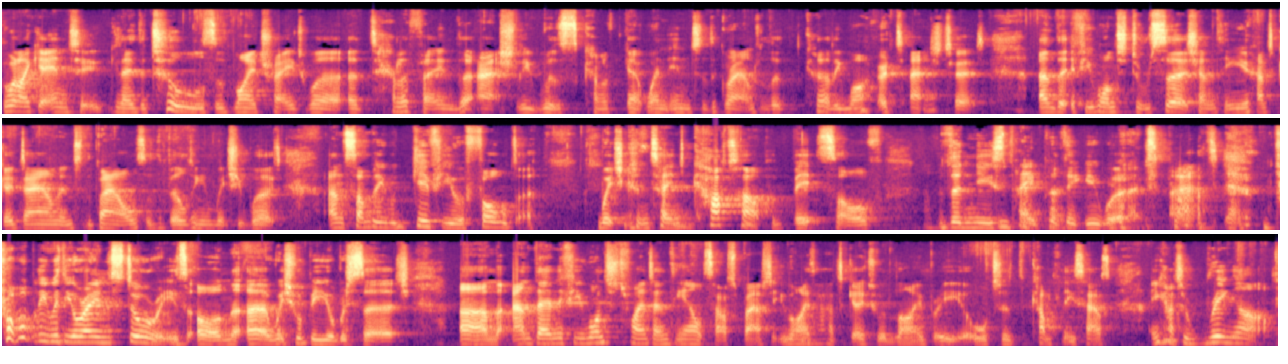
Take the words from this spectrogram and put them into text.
But when I get into, you know, the tools of my trade were a telephone that actually was kind of went into the ground with a curly wire attached to it, and that if you wanted to research anything, you had to go down into the bowels of the building in which you worked, and somebody would give you a folder which contained cut up bits of the newspaper that you worked at, probably with your own stories on, uh, which would be your research. Um, and then if you wanted to find anything else out about it, you either had to go to a library or to the Companies House, and you had to ring up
